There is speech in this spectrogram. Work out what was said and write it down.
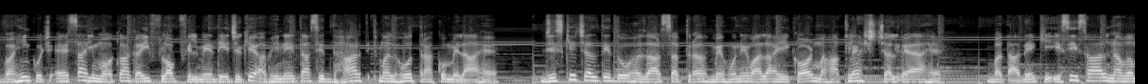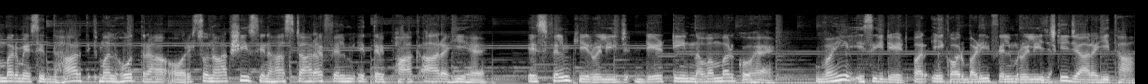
वहीं कुछ ऐसा ही मौका कई फ्लॉप फ़िल्में दे चुके अभिनेता सिद्धार्थ मल्होत्रा को मिला है। जिसके चलते 2017 में होने वाला एक और महाक्लैश चल गया है। बता दें कि इसी साल नवंबर में सिद्धार्थ, मल्होत्रा और सोनाक्षी सिन्हा स्टार फ़िल्म इत्तेफाक आ रही है। इस फ़िल्म की रिलीज़ डेट तीन नवंबर को है। वहीं इसी डेट पर एक और बड़ी फ़िल्म रिलीज़ की जा रही था,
